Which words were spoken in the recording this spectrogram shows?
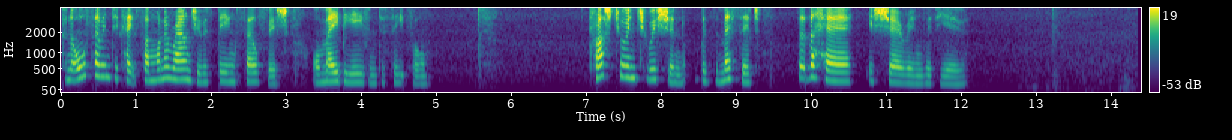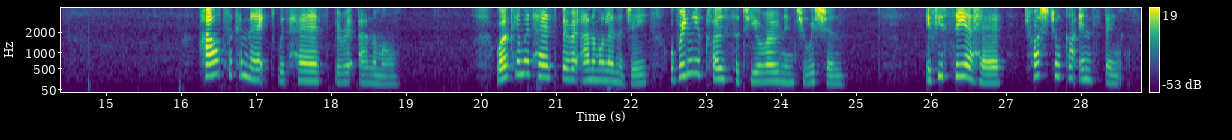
can also indicate someone around you is being selfish or maybe even deceitful. Trust your intuition with the message that the hare is sharing with you. How to connect with hare spirit animal. Working with hare spirit animal energy will bring you closer to your own intuition. If you see a hare, trust your gut instincts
